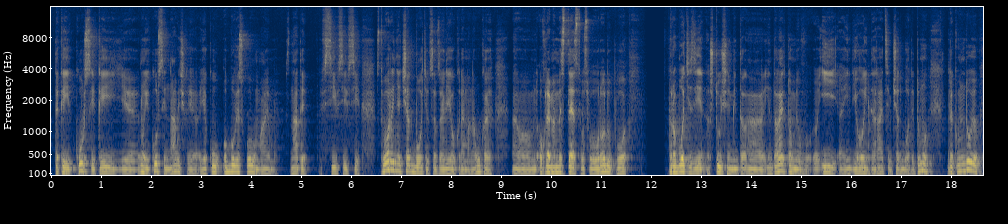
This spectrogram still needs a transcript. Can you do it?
такий курс, який, ну і курс, і навичка, яку обов'язково маємо знати всі, всі, всі. Створення чат-ботів це взагалі окрема наука, е, окреме мистецтво свого роду по роботі зі штучним е, інтелектом і е, його інтеграції в чат-боти. Тому рекомендую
